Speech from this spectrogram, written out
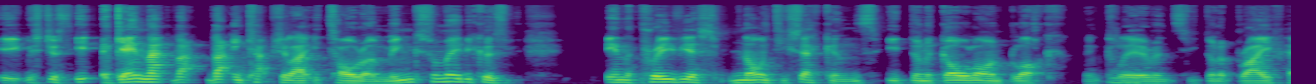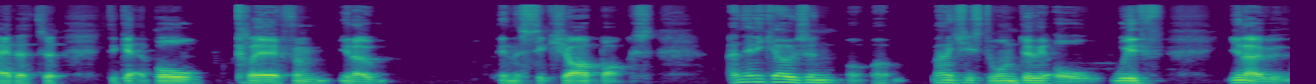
it was just it, again that that that encapsulated Tyrone Mings for me because in the previous 90 seconds he'd done a goal line block and clearance he'd done a brave header to to get the ball clear from you know in the six yard box and then he goes and uh, uh, manages to undo it all with you know,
